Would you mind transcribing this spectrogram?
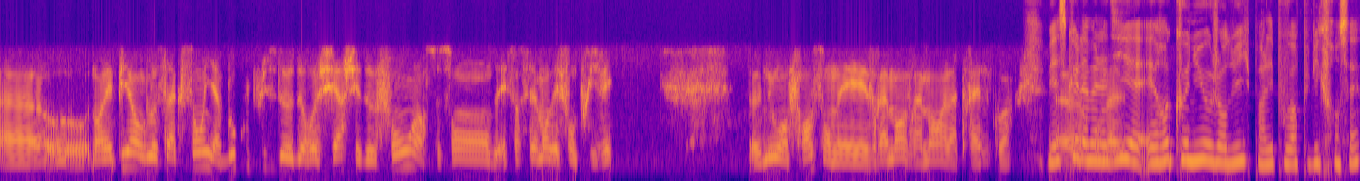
Euh, au- dans les pays anglo-saxons, il y a beaucoup plus de, de recherche et de fonds. Alors, ce sont essentiellement des fonds privés. Euh, nous, en France, on est vraiment, vraiment à la traîne, quoi. Mais est-ce que Euh, la a- maladie est reconnue aujourd'hui par les pouvoirs publics français?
